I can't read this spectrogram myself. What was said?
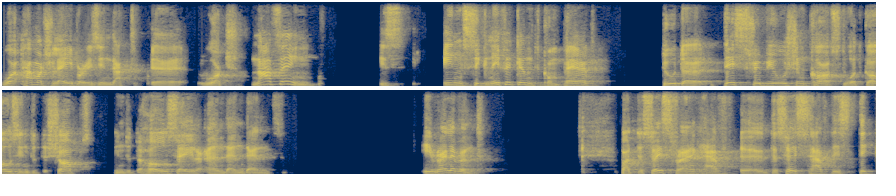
What, how much labor is in that uh, watch? Nothing. Is insignificant compared to the distribution cost, what goes into the shops, into the wholesale and and and. Irrelevant. But the Swiss franc have uh, the Swiss have this stick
